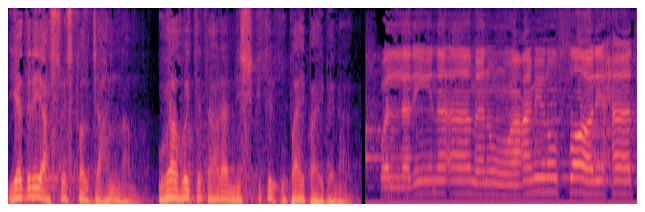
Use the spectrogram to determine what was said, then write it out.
ইয়াদের এই আশ্রয়স্থল জাহান্নাম। উহা হইতে তাহারা নিষ্কৃতির উপায় পাইবে না والذين آمنوا وعملوا الصالحات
